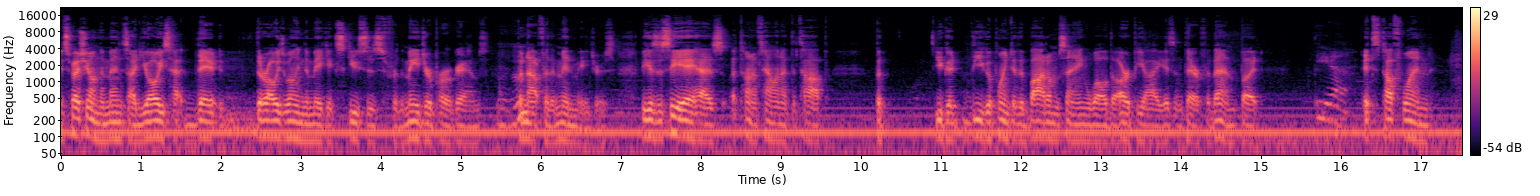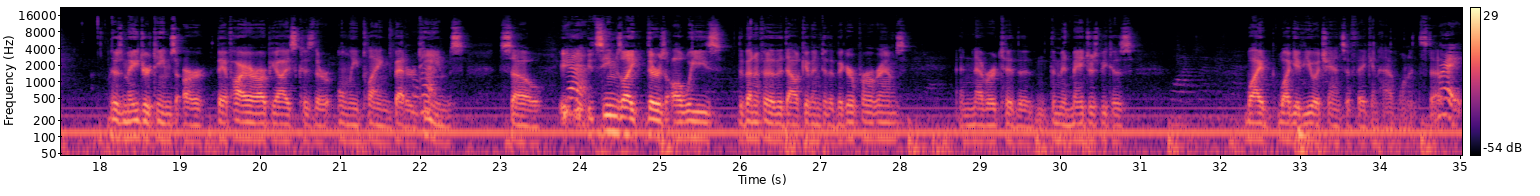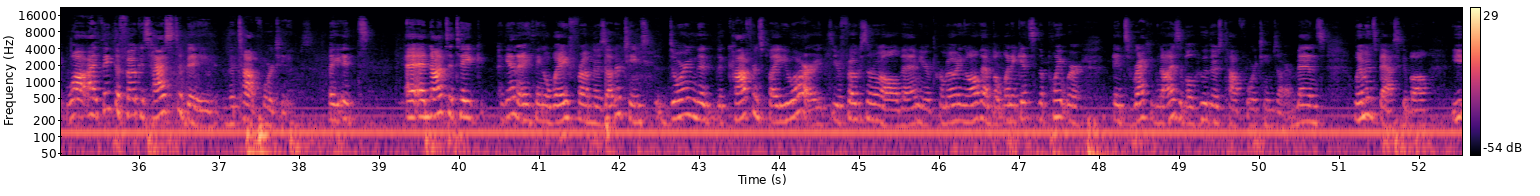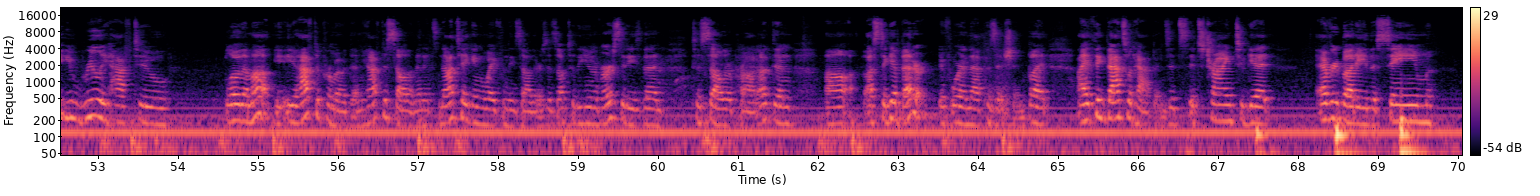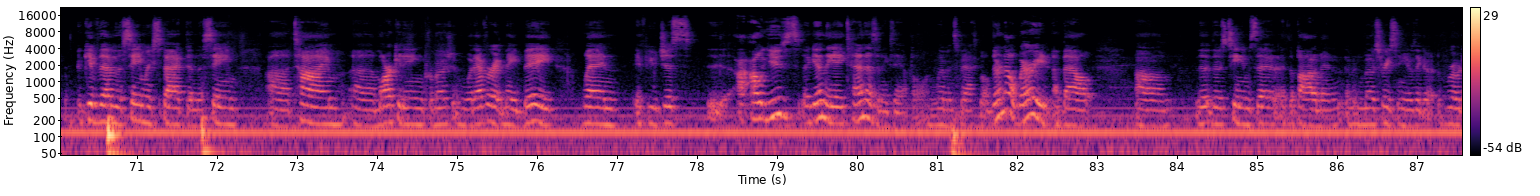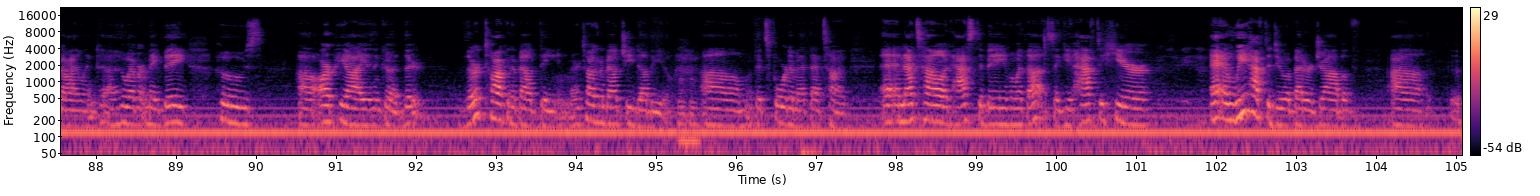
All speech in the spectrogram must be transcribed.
especially on the men's side, you always have they they're always willing to make excuses for the major programs, mm-hmm. but not for the mid majors because the CA has a ton of talent at the top, but you could you could point to the bottom saying, well, the RPI isn't there for them, but Yeah. it's tough when those major teams are they have higher RPIs because they're only playing better Correct. teams. So it, Yeah. it, seems like there's always the benefit of the doubt given to the bigger programs, and never to the the mid majors because why why give you a chance if they can have one instead? Right. Well, I think the focus has to be the top four teams. Like it's, and not to take again anything away from those other teams during the, the conference play. You are It's- you're focusing on all of them. You're promoting all of them. But when it gets to the point where it's recognizable who those top four teams are, men's, women's basketball, you, you really have to blow them up. You, you have to promote them. You have to sell them, and it's not taking away from these others. It's up to the universities then to sell their product and uh, us to get better if we're in that position. But I think that's what happens. It's it's trying to get everybody the same, give them the same respect and the same uh, time, uh, marketing, promotion, whatever it may be. When if you just, I'll use again the A10 as an example in women's basketball. They're not worried about um, the, those teams that at the bottom and in most recent years, like Rhode Island, uh, whoever it may be, whose uh, RPI isn't good. They're they're talking about Dayton. They're talking about GW. Um, if it's Fordham at that time, and, and that's how it has to be even with us. Like you have to hear, and, and we have to do a better job of uh,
